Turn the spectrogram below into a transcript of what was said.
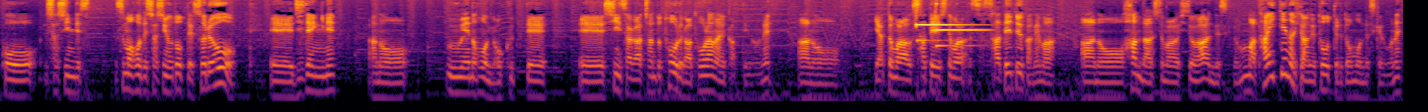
こう、写真です。スマホで写真を撮って、それを、えー、事前にね、あの、運営の方に送って、えー、審査がちゃんと通るか通らないかっていうのをね、あの、やってもらう、査定してもらう、査定というかね、まあ、あの、判断してもらう必要があるんですけども、まあ、大抵の人はね、通ってると思うんですけどもね。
